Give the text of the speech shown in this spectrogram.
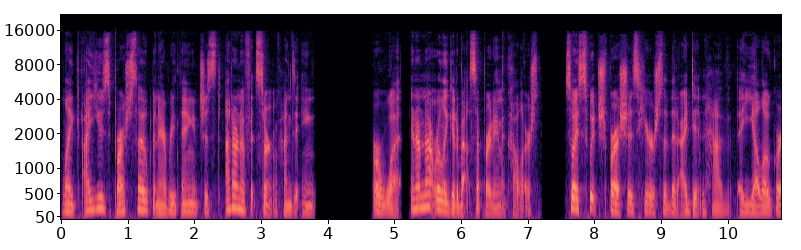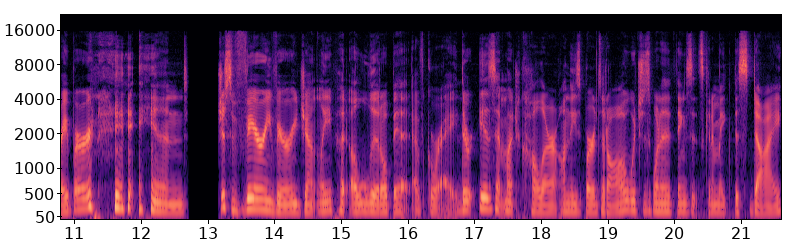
Like I use brush soap and everything. It's just, I don't know if it's certain kinds of ink or what. And I'm not really good about separating the colors. So I switched brushes here so that I didn't have a yellow gray bird and just very, very gently put a little bit of gray. There isn't much color on these birds at all, which is one of the things that's going to make this die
